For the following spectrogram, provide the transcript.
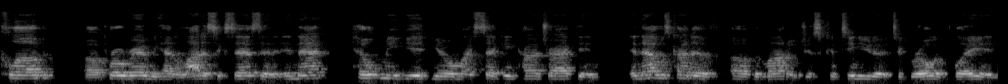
club uh, program. We had a lot of success, and, and that helped me get you know my second contract. And and that was kind of uh, the motto just continue to, to grow and play and,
